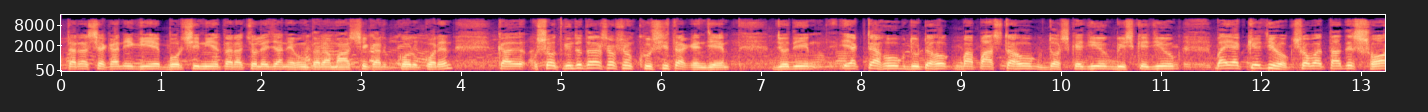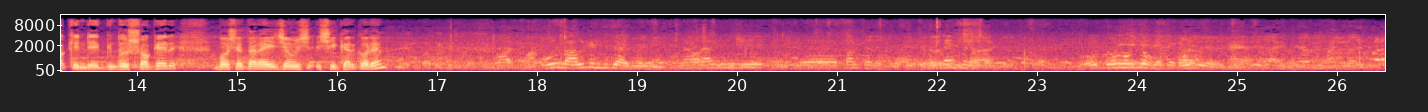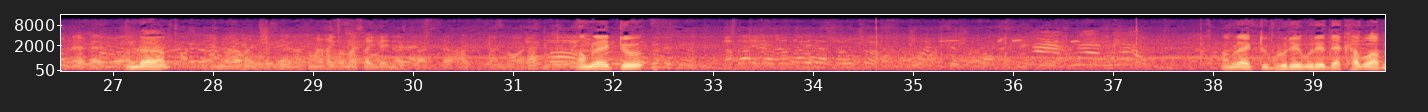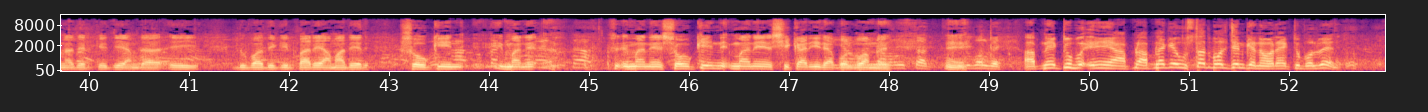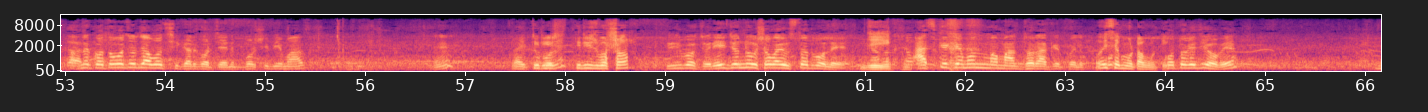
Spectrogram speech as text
তারা সেখানে গিয়ে বড়শি নিয়ে তারা চলে যান এবং তারা মাছ শিকার করেন। কিন্তু তারা সবসময় খুশি থাকেন যে যদি একটা হোক, দুটো হোক বা পাঁচটা হোক, দশ কেজি হোক, বিশ কেজি হোক বা এক কেজি হোক, সবার তাদের শখ কিন্তু শখের বসে তারা এই সময় শিকার করেন। আমরা আমরা একটু আমরা একটু ঘুরে ঘুরে দেখাবো আপনাদেরকে যে আমরা এই দুবাদিকির পারে আমাদের শৌখিন মানে মানে শৌখিন মানে শিকারীরা বলব আমরা। হ্যাঁ। আপনি একটু আপনাকে উস্তাদ বলছেন কেন? ওরা একটু বলবেন। আপনি কত বছর যাবৎ শিকার করছেন বর্ষি দিয়ে মাছ প্রায় তিরিশ তিরিশ বছর। ত্রিশ বছর এই জন্য সবাই উস্তাদ বলে? জি। আজকে কেমন মাছ ধরা পেল? হয়েছে মোটামুটি। কত কেজি হবে?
